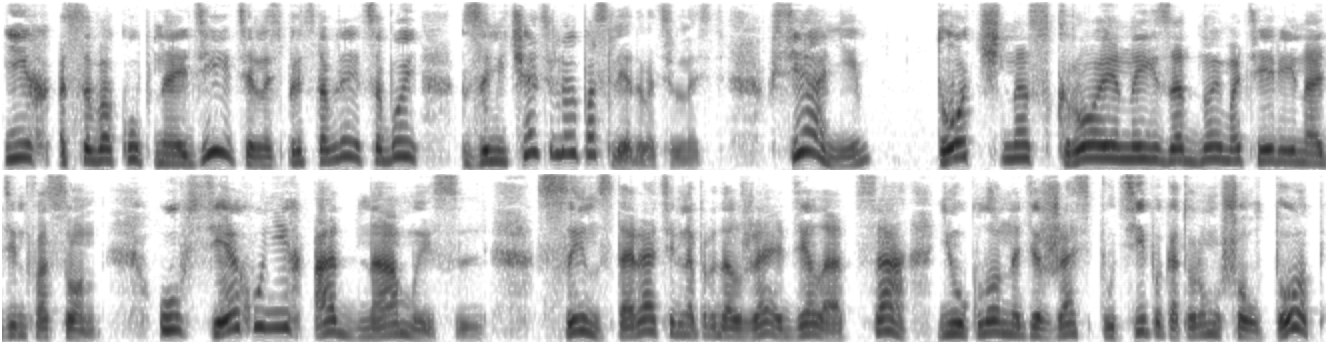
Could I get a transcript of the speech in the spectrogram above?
Их совокупная деятельность представляет собой замечательную последовательность. Все они точно скроены из одной материи на один фасон. У всех у них одна мысль. Сын старательно продолжает дело отца, неуклонно держась пути, по которому шел тот,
